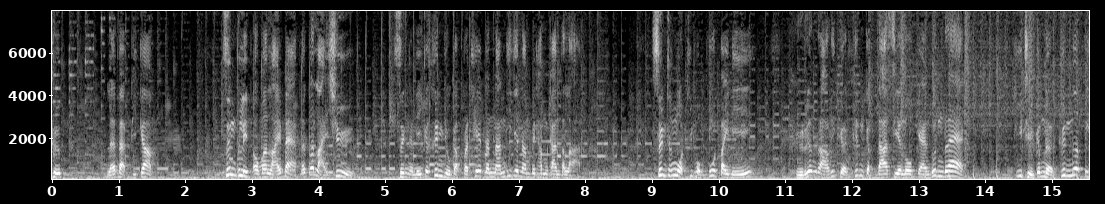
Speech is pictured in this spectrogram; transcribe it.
ทึบ และแบบพิกัพ ซึ่งผลิตออกมาหลายแบบแล้วก็หลายชื่อ ซึ่งอันนี้ก็ขึ้นอยู่กับประเทศนั้นๆ ที่จะนำไปทำการตลาด ซึ่งทั้งหมดที่ผมพูดไปนี้ คือเรื่องราวที่เกิดขึ้นกับดาเซียโลแกนรุ่นแรก ที่ถือกำเนิดขึ้นเมื่อปี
